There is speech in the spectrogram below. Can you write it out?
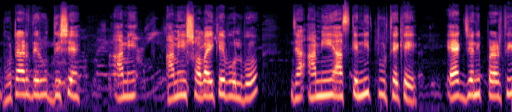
ভোটারদের উদ্দেশ্যে আমি আমি সবাইকে বলব যে আমি আজকে নিতপুর থেকে একজনই প্রার্থী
